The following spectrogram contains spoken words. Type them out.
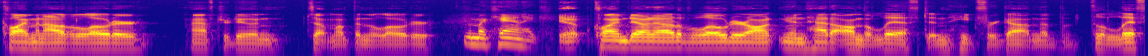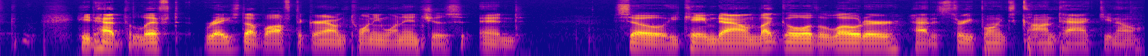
climbing out of the loader after doing something up in the loader. The mechanic. Yep. Climbed down out of the loader on and had it on the lift, and he'd forgotten that the, the lift he'd had the lift raised up off the ground twenty one inches, and so he came down, let go of the loader, had his three points of contact, you know,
